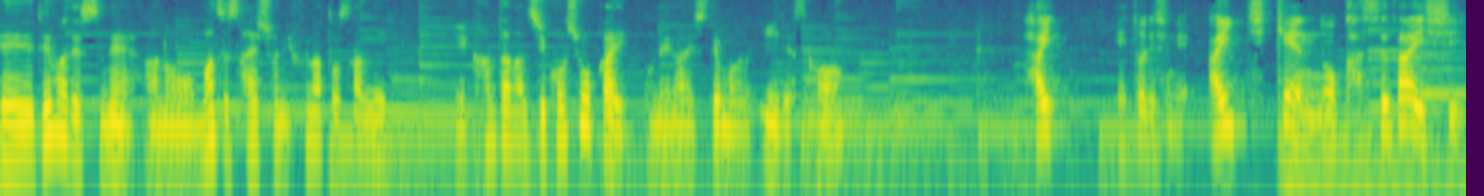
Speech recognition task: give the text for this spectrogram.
えーではですね、あの、まず最初に船戸さんに、えー簡単な自己紹介お願いしてもいいですか？はい、えっ、とですね、愛知県の春日井市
